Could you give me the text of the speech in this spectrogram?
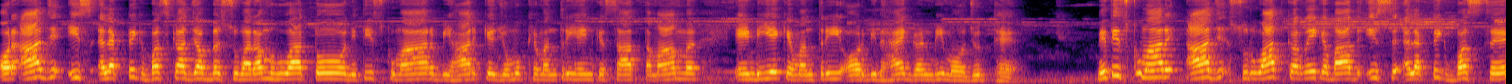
और आज इस इलेक्ट्रिक बस का जब शुभारंभ हुआ तो नीतीश कुमार बिहार के जो मुख्यमंत्री हैं, इनके साथ तमाम एनडीए के मंत्री और विधायकगण भी मौजूद थे। नीतीश कुमार आज शुरुआत करने के बाद इस इलेक्ट्रिक बस से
